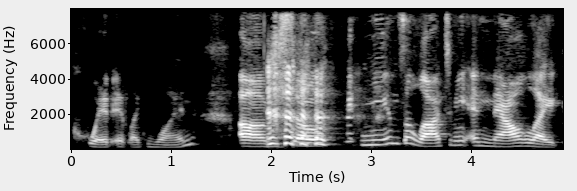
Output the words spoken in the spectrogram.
quit at like one. Um, so it means a lot to me. And now, like,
